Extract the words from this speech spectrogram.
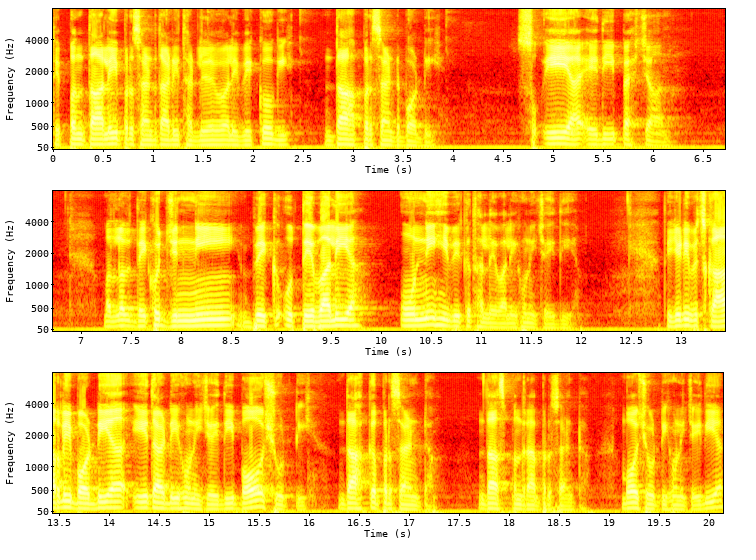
ਤੇ 45% ਤੁਹਾਡੀ ਥੱਲੇ ਵਾਲੀ ਵੇਕੋਗੀ ਹੋਗੀ 10% ਬਾਡੀ ਸੋ ਇਹ ਆ ਇਹਦੀ ਪਹਿਚਾਨ ਮਤਲਬ ਦੇਖੋ, ਜਿੰਨੀ ਵਿਕ ਉੱਤੇ ਵਾਲੀ ਆ, ਓਨੀ ਹੀ ਵਿਕ ਥੱਲੇ ਵਾਲੀ ਹੋਣੀ ਚਾਹੀਦੀ ਆ। ਤੇ ਜਿਹੜੀ ਵਿਚਕਾਰਲੀ ਬਾਡੀ ਆ, ਇਹ ਤੁਹਾਡੀ ਹੋਣੀ ਚਾਹੀਦੀ ਬਹੁਤ ਛੋਟੀ 10% 10-15% ਬਹੁਤ ਛੋਟੀ ਹੋਣੀ ਚਾਹੀਦੀ ਆ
